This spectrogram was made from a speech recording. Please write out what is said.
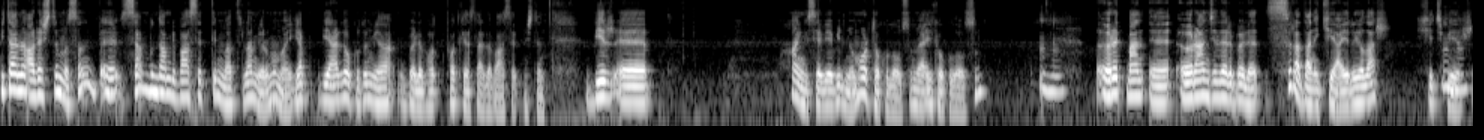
Bir tane araştırmasan e, sen bundan bir bahsettin mi hatırlamıyorum ama ya bir yerde okudum ya böyle pod- podcastlerde bahsetmiştin. Bir e, hangi seviye bilmiyorum ortaokul olsun veya ilkokul olsun. Öğretmen e, öğrencileri böyle sıradan ikiye ayırıyorlar. Hiçbir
